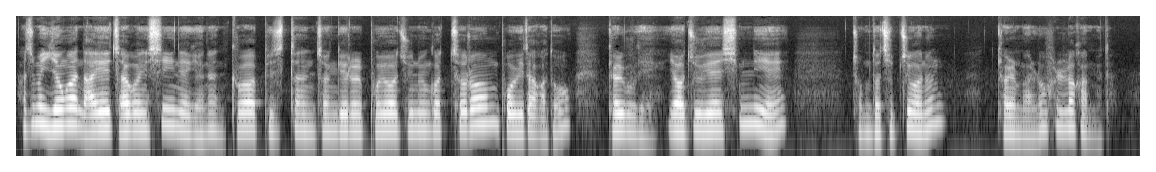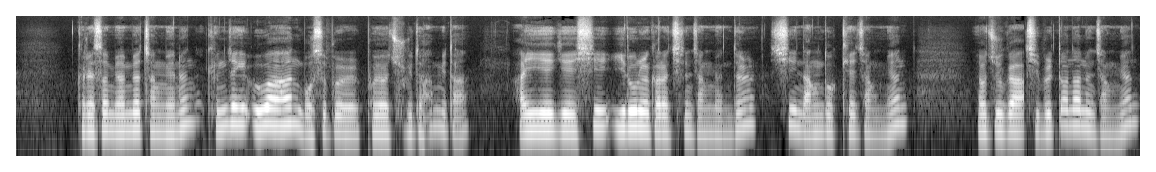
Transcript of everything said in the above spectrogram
하지만 이 영화 나의 작은 시인에게는 그와 비슷한 전개를 보여주는 것처럼 보이다가도 결국에 여주의 심리에 좀 더 집중하는 결말로 흘러갑니다. 그래서 몇몇 장면은 굉장히 의아한 모습을 보여주기도 합니다. 아이에게 시 이론을 가르치는 장면들, 시 낭독회 장면, 여주가 집을 떠나는 장면,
